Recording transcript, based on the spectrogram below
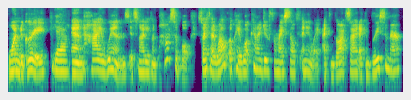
one degree Yeah. and high winds, it's not even possible. So I thought, well, okay, what can I do for myself anyway? I can go outside, I can breathe some air,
